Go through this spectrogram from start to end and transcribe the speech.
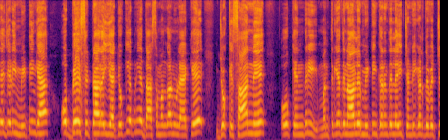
ਤੇ ਜਿਹੜੀ ਮੀਟਿੰਗ ਹੈ ਉਹ ਬੇਸਿੱਟਾ ਰਹੀ ਹੈ, ਕਿਉਂਕਿ ਆਪਣੀਆਂ 10 ਮੰਗਾਂ ਨੂੰ ਲੈ ਕੇ ਜੋ ਕਿਸਾਨ ਨੇ, ਉਹ ਕੇਂਦਰੀ ਮੰਤਰੀਆਂ ਦੇ ਨਾਲ ਮੀਟਿੰਗ ਕਰਨ ਦੇ ਲਈ ਚੰਡੀਗੜ੍ਹ ਦੇ ਵਿੱਚ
